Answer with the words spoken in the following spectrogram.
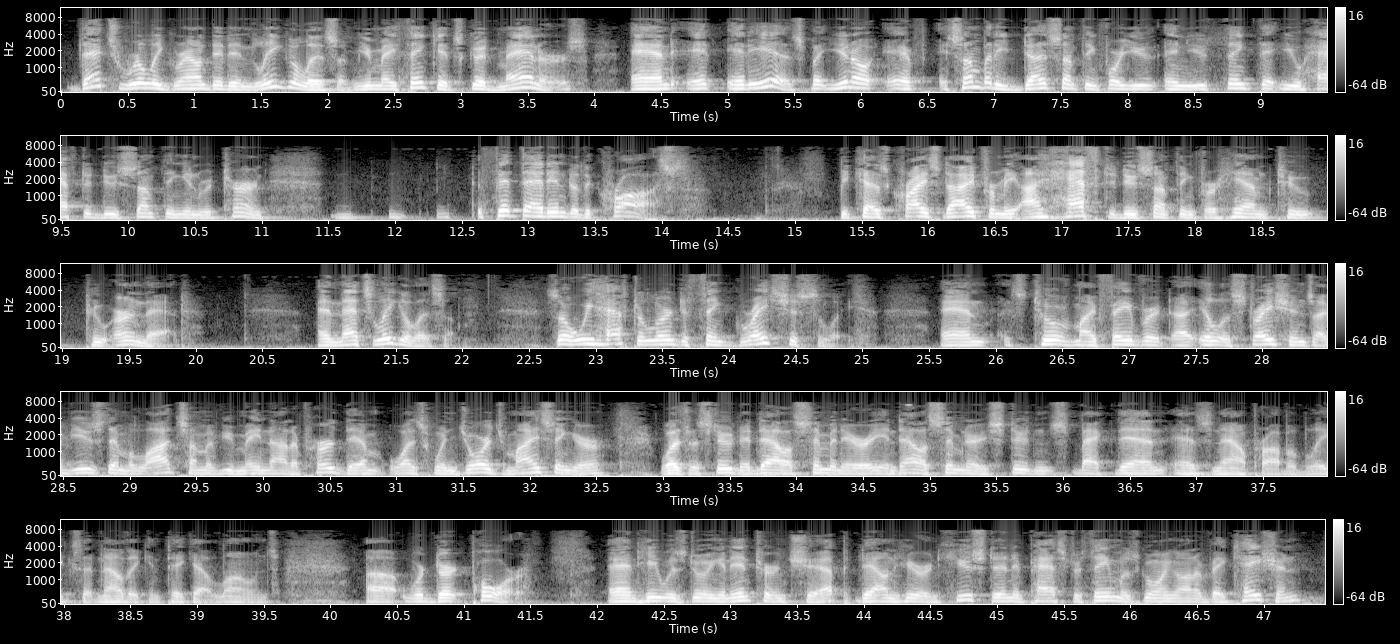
That's really grounded in legalism. You may think it's good manners, and it, it is. But you know, if, somebody does something for you and you think that you have to do something in return, fit that into the cross. Because Christ died for me, I have to do something for Him to, to earn that. And that's legalism. So we have to learn to think graciously. And it's two of my favorite uh, illustrations. I've used them a lot. Some of you may not have heard them. Was when George Meisinger was a student at Dallas Seminary, and Dallas Seminary students back then, as now probably, except now they can take out loans, uh, were dirt poor. And he was doing an internship down here in Houston, and Pastor Thieme was going on a vacation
